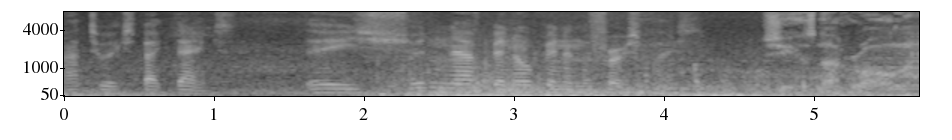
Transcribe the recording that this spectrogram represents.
not to expect thanks. They shouldn't have been open in the first place. She is not wrong.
